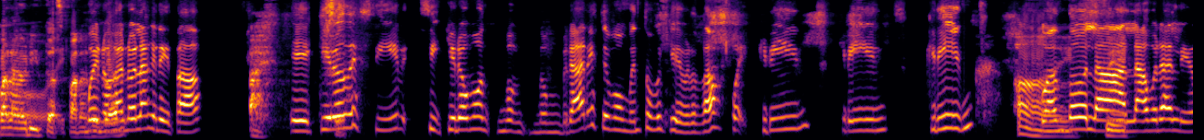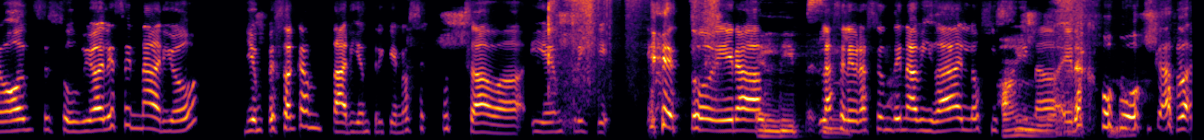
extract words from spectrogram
Palabritas para Bueno, ganó la Greta. Eh, quiero decir, sí, quiero nombrar este momento porque de verdad fue cringe, cringe, cringe. cuando la Laura León se subió al escenario y empezó a cantar y entre que no se escuchaba y entre que esto era la celebración de Navidad en la oficina, era como cada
